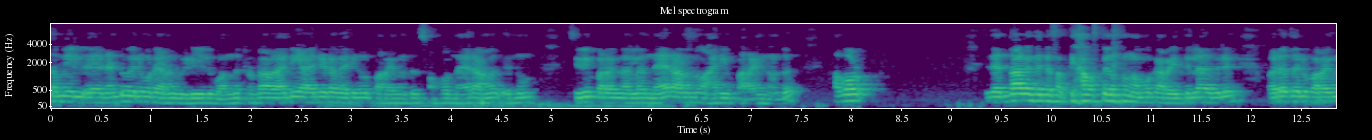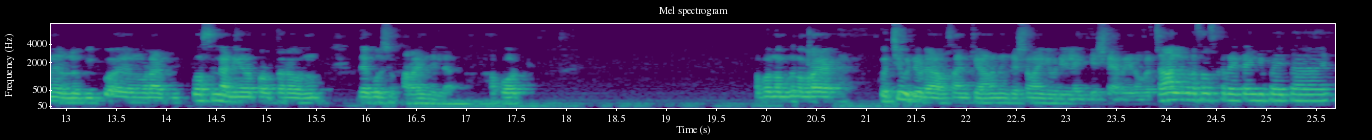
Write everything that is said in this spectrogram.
തമ്മിൽ രണ്ടുപേരും കൂടെയാണ് വീഡിയോയിൽ വന്നിട്ടുണ്ട്. ആര്യ ആര്യയുടെ കാര്യങ്ങൾ പറയുന്നുണ്ട്. സംഭവം നേരാണ് എന്നും സിവിൻ പറയുന്നതല്ല നേരാണെന്നും ആര്യം പറയുന്നുണ്ട്. അപ്പോൾ ഇതെന്താണ് ഇതിന്റെ എന്നൊന്നും നമുക്കറിയത്തില്ല. ഇവർ ഓരോരുത്തർ പറയുന്നേ ഉള്ളൂ. ബിഗ് ബോസ് നമ്മുടെ ബിഗ് ബോസിന്റെ അണിയറ പ്രവർത്തകരൊന്നും ഇതേക്കുറിച്ച് പറയുന്നില്ല. അപ്പോൾ അപ്പോൾ നമുക്ക് നമ്മുടെ കൊച്ചു വീഡിയോയുടെ അവസാനിക്കുകയാണ്. നിങ്ങൾക്ക് ഇഷ്ടമായ വീഡിയോയിലേക്ക് ഷെയർ ചെയ്യണം ചാനൽ കൂടെ subscribe thank you bye bye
